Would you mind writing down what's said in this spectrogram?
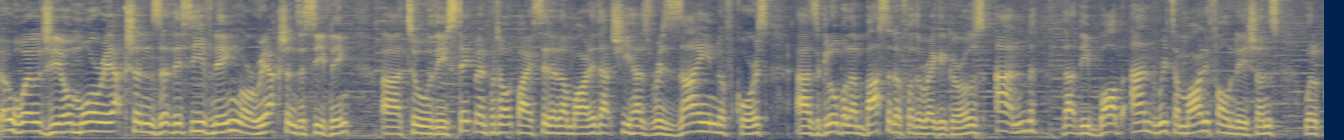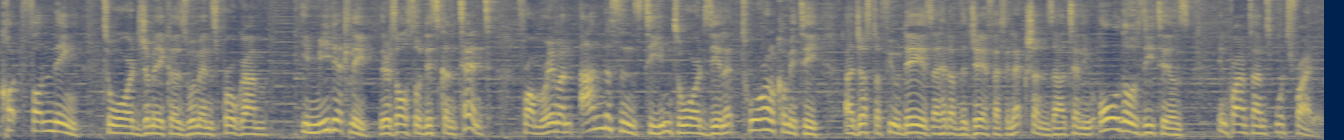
Uh, well, Gio, more reactions this evening, or reactions this evening, uh, to the statement put out by Cedella Marley that she has resigned, of course, as global ambassador for the Reggae Girlz, and that the Bob and Rita Marley Foundations will cut funding toward Jamaica's women's program immediately. There's also discontent from Raymond Anderson's team towards the Electoral Committee uh, just a few days ahead of the JFF elections. I'll tell you all those details in Primetime Sports Friday.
